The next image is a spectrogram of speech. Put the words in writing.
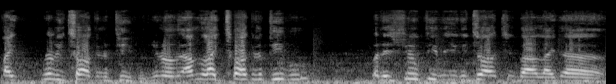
like really talking to people. You know, I'm like talking to people, but there's few people you can talk to about like, uh,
